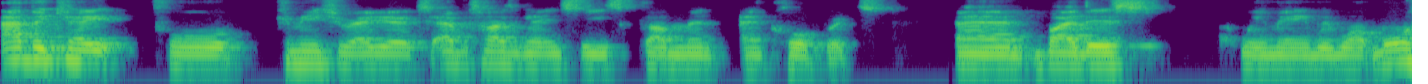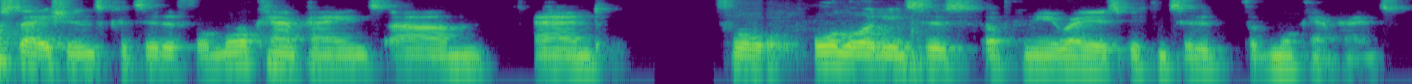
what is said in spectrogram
advocate for community radio to advertising agencies, government, and corporates. And by this, we mean we want more stations considered for more campaigns um, and for all audiences of community radio to be considered for more campaigns.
